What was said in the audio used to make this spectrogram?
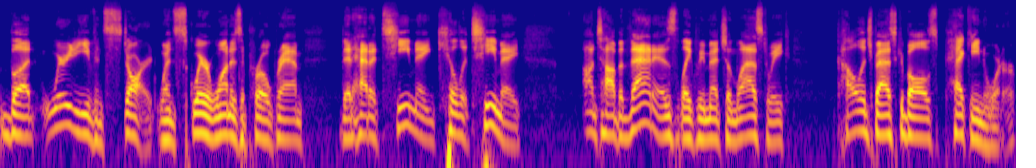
But where do you even start when Square One is a program that had a teammate kill a teammate? On top of that is, like we mentioned last week, college basketball's pecking order.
